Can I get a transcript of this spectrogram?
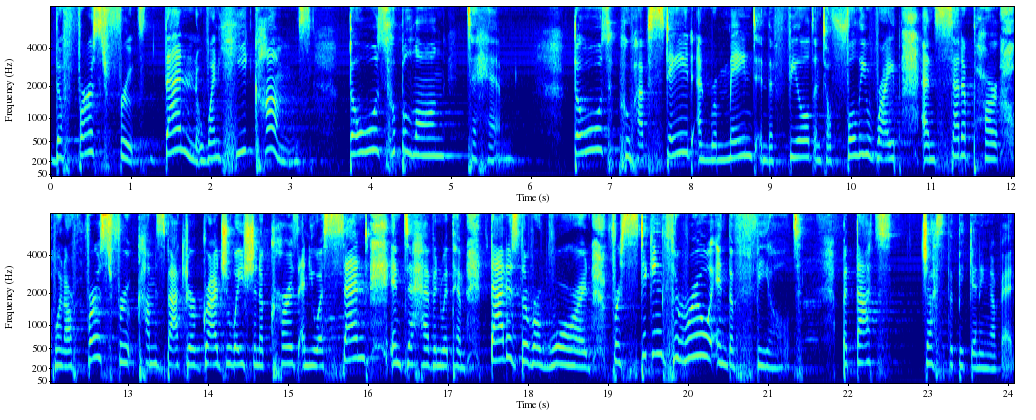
the first fruits. Then when he comes, those who belong to him. Those who have stayed and remained in the field until fully ripe and set apart, when our first fruit comes back, your graduation occurs and you ascend into heaven with him. That is the reward for sticking through in the field. But that's just the beginning of it.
